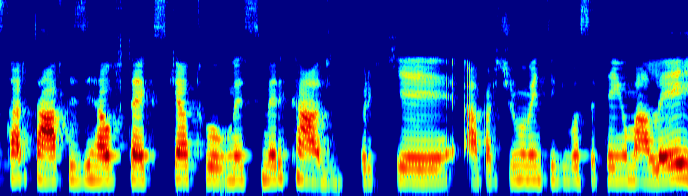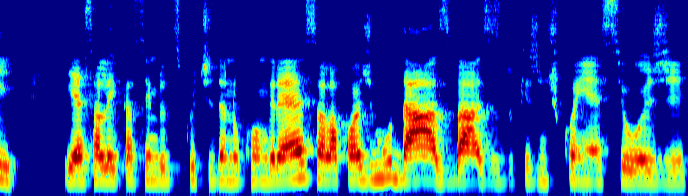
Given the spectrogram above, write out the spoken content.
startups e health techs que atuam nesse mercado, porque a partir do momento em que você tem uma lei e essa lei está sendo discutida no Congresso, ela pode mudar as bases do que a gente conhece hoje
